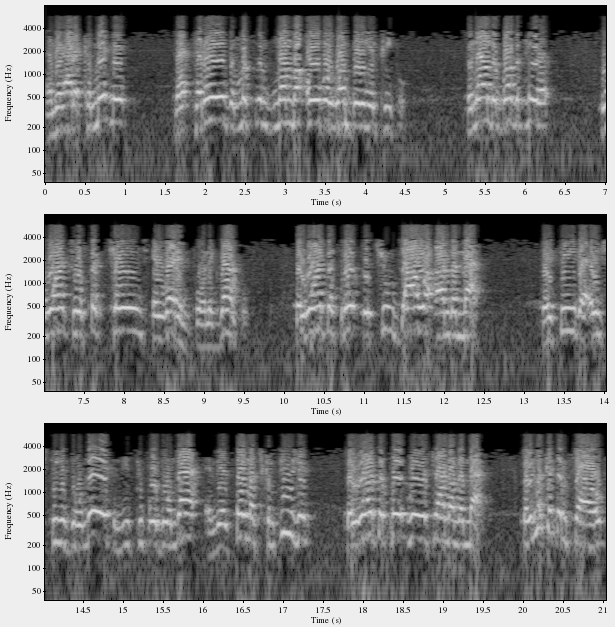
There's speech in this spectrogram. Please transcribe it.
and they had a commitment that today the Muslims number over one billion people. So now the brothers here who want to affect change in Reading, for an example, they want to put the true dawah on the map. They see that HT is doing this and these people are doing that and there's so much confusion. They want to put real Islam on the map. They look at themselves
